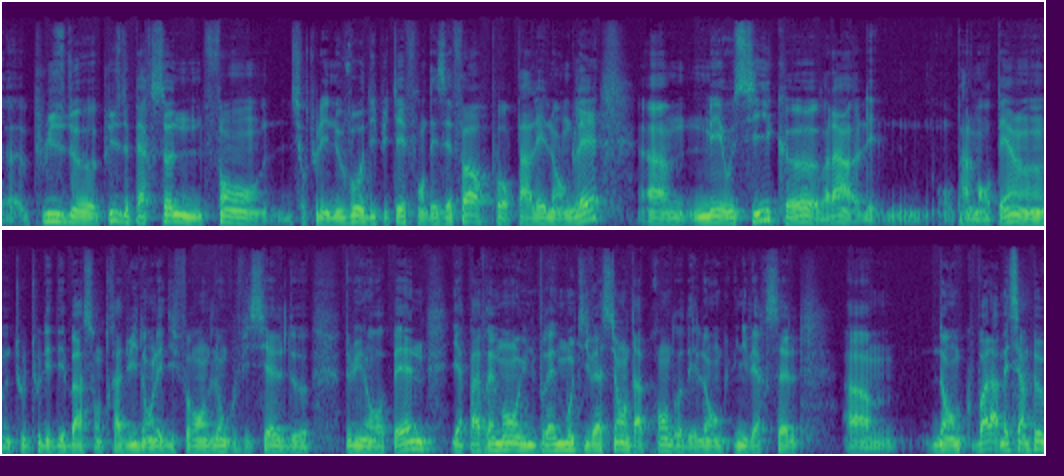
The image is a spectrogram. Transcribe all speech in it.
euh, plus, de, plus de personnes font, surtout les nouveaux députés, font des efforts pour parler l'anglais, euh, mais aussi que, voilà, au Parlement européen, hein, tous les débats sont traduits dans les différentes langues officielles de, de l'Union européenne. Il n'y a pas vraiment une vraie motivation d'apprendre des langues universelles. Euh, donc voilà, mais c'est un, peu,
